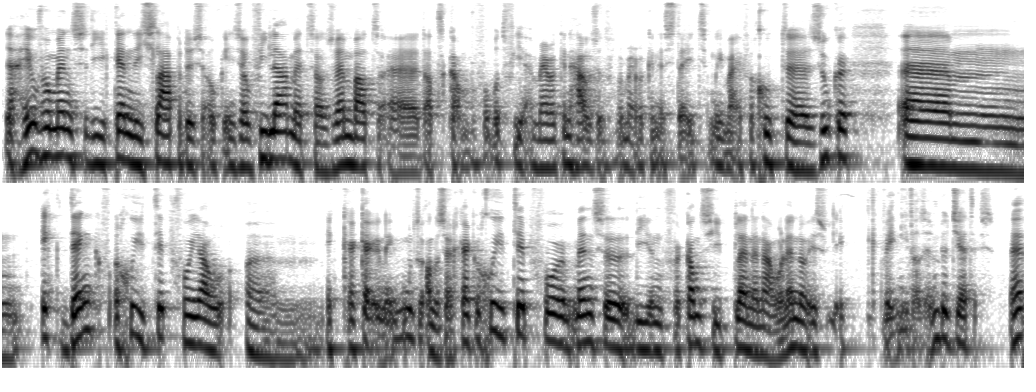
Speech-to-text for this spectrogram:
Ja, heel veel mensen die je kent, die slapen dus ook in zo'n villa met zo'n zwembad. Eh, dat kan bijvoorbeeld via American Houses of American Estates. Moet je maar even goed eh, zoeken. Ehm, ik denk een goede tip voor jou. ehm, ik, ik moet het anders zeggen. Kijk, een goede tip voor mensen die een vakantie plannen naar Orlando is. Ik, ik weet niet wat hun budget is. Hè?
